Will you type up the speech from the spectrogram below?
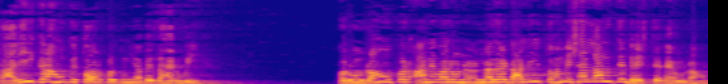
तारीख राहों के तौर पर दुनिया पे ज़ाहिर हुई हैं। और उन राहों पर आने वालों ने नज़र डाली तो हमेशा लानतें भेजते रहे उन राहों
